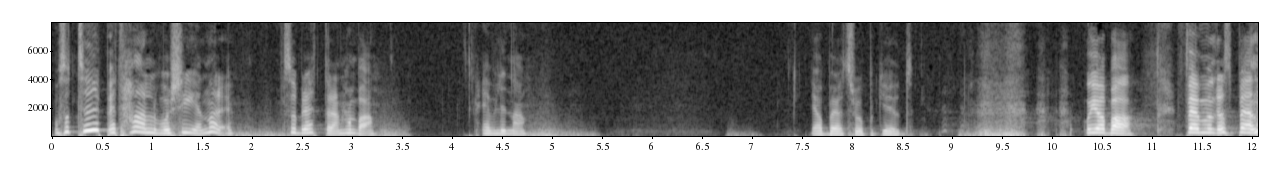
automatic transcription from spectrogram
Och så typ ett halvår senare så berättar han, han bara Evelina, jag börjar tro på Gud. Och jag bara, 500 spänn.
